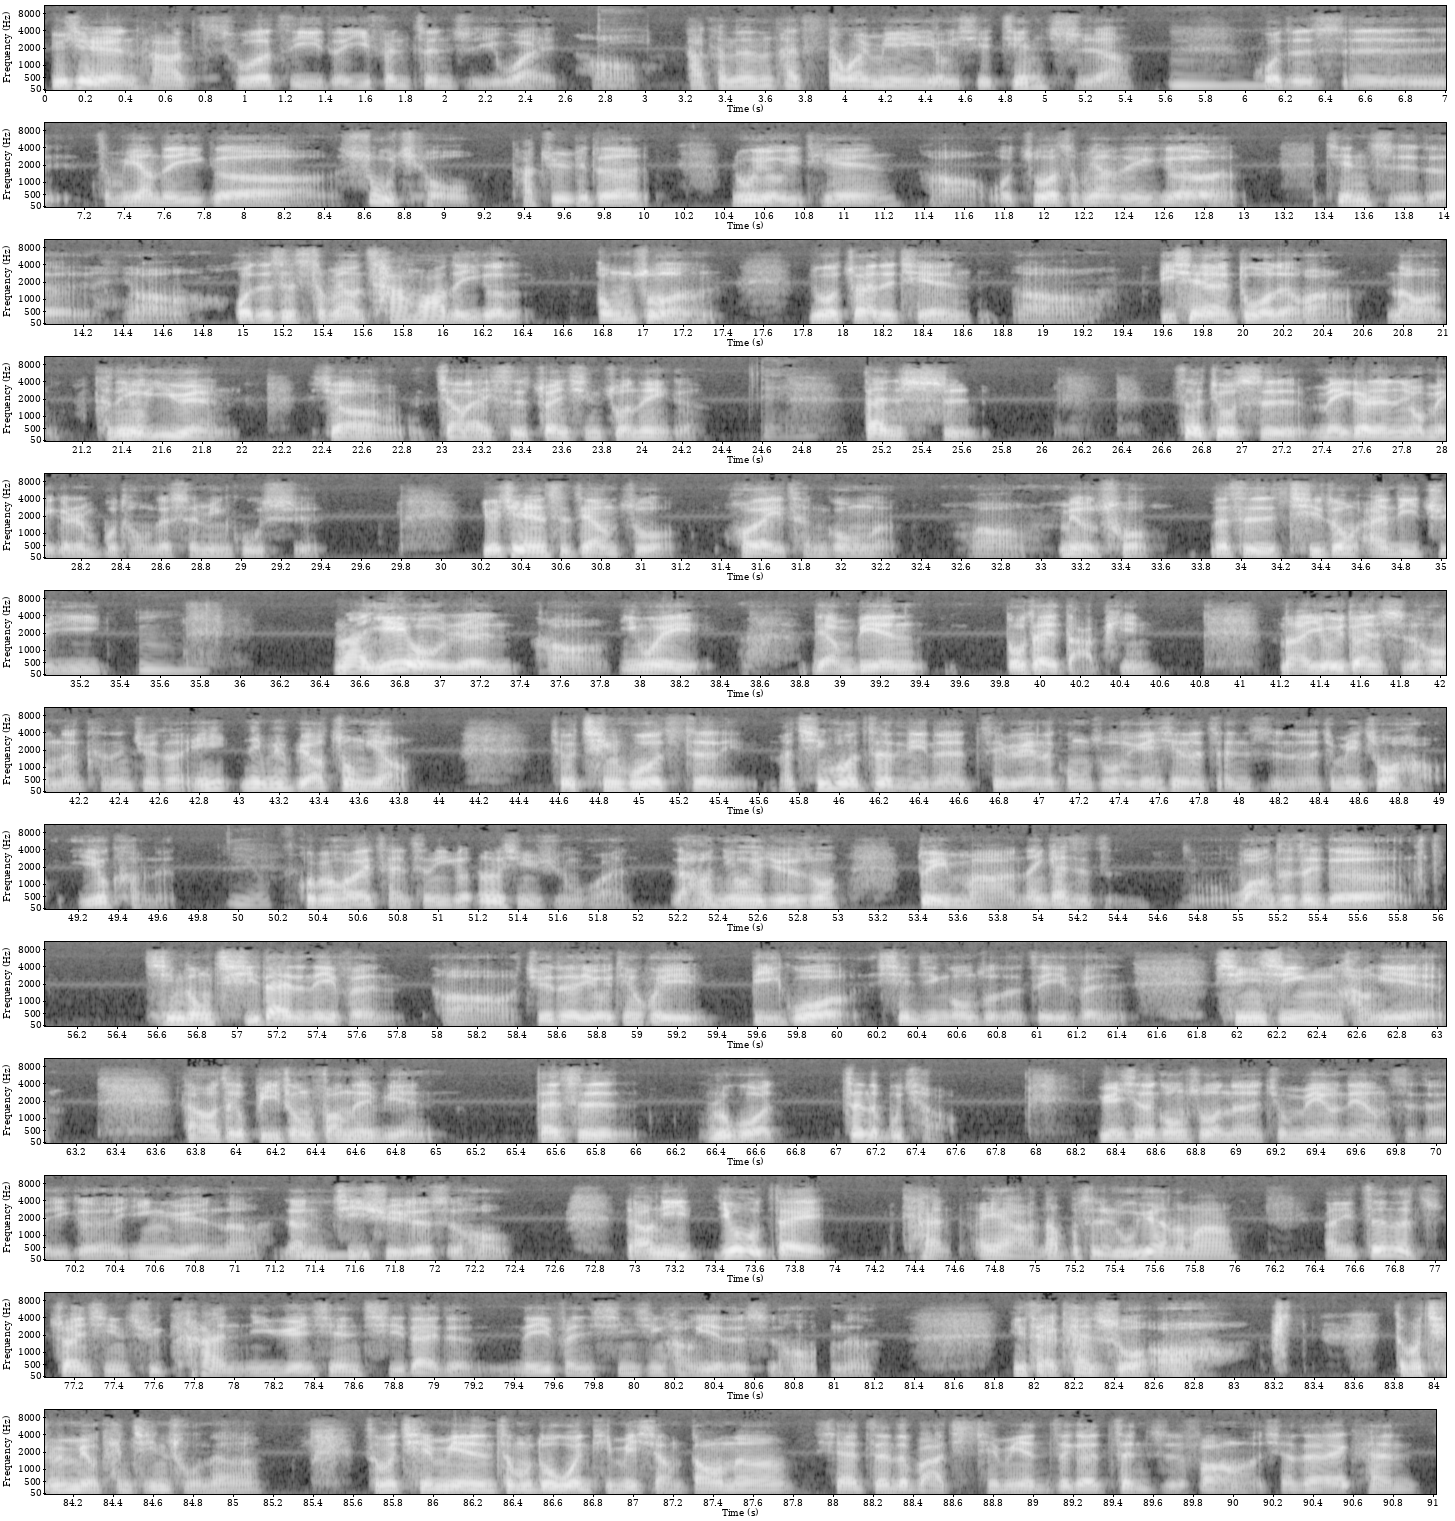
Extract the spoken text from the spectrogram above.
有些人他除了自己的一份正职以外，哈，他可能还在外面有一些兼职啊，嗯，或者是怎么样的一个诉求，他觉得如果有一天，啊，我做什么样的一个兼职的啊，或者是什么样插花的一个工作，如果赚的钱啊。比现在多的话，那我肯定有意愿，叫将来是专心做那个。对，但是这就是每个人有每个人不同的生命故事。有些人是这样做，后来也成功了啊，没有错，那是其中案例之一。嗯，那也有人哈，因为两边都在打拼，那有一段时候呢，可能觉得诶，那边比较重要。就轻忽了这里，那轻忽了这里呢？这边的工作原先的正职呢就没做好，也有可能，会不会后来产生一个恶性循环？然后你又会觉得说，对嘛？那应该是往着这个心中期待的那份啊，觉得有一天会比过现金工作的这一份新兴行业，然后这个比重放那边。但是如果真的不巧，原先的工作呢就没有那样子的一个因缘呢，让你继续的时候，然后你又在。看，哎呀，那不是如愿了吗？那你真的专心去看你原先期待的那一份新兴行业的时候呢，你才看说，哦，怎么前面没有看清楚呢？怎么前面这么多问题没想到呢？现在真的把前面这个正值放了，现在来看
